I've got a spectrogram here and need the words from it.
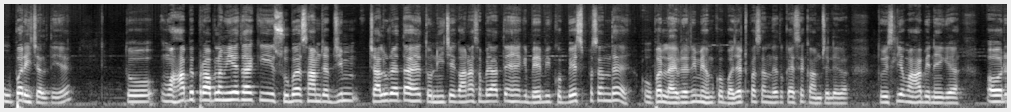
ऊपर ही चलती है। तो वहाँ पे प्रॉब्लम ये था कि सुबह शाम जब जिम चालू रहता है तो नीचे गाना सब बजाते हैं कि बेबी को बेस पसंद है, ऊपर लाइब्रेरी में हमको बजट पसंद है तो कैसे काम चलेगा? तो इसलिए वहाँ भी नहीं गया। और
